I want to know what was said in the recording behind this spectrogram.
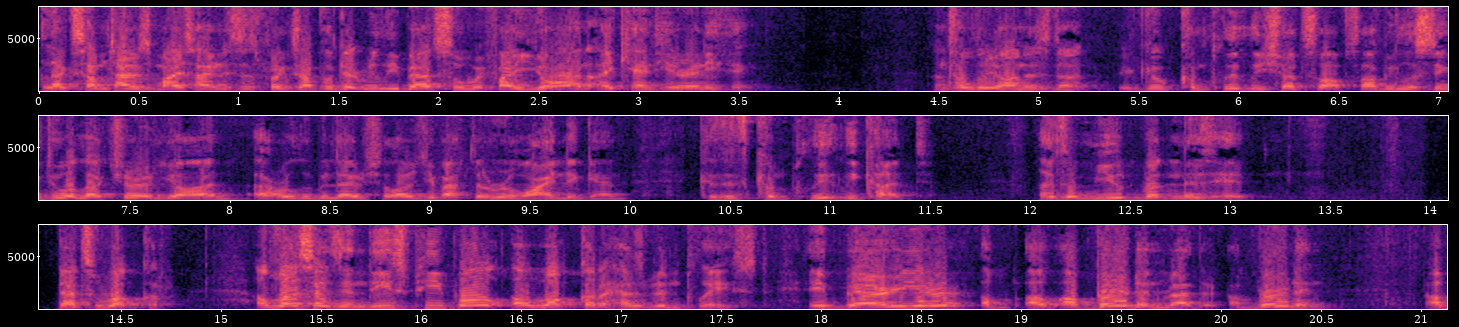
Like sometimes my sinuses, for example, get really bad, so if I yawn, I can't hear anything until the yawn is done. It completely shuts off. So I'll be listening to a lecture and yawn, I have to rewind again because it's completely cut. Like the mute button is hit. That's waqr. Allah says in these people, a waqr has been placed. A barrier, a, a, a burden rather, a burden a,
